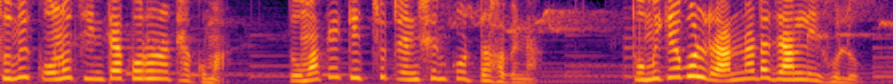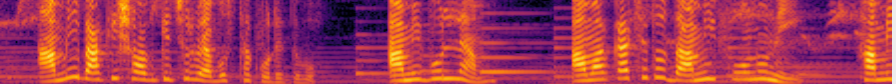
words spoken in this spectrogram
তুমি কোনো চিন্তা করো না ঠাকুমা তোমাকে কিচ্ছু টেনশন করতে হবে না। তুমি কেবল রান্নাটা জানলেই হলো। আমি বাকি সব কিছুর ব্যবস্থা করে দেবো। আমি বললাম, আমার কাছে তো দামি ফোনও নেই। আমি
